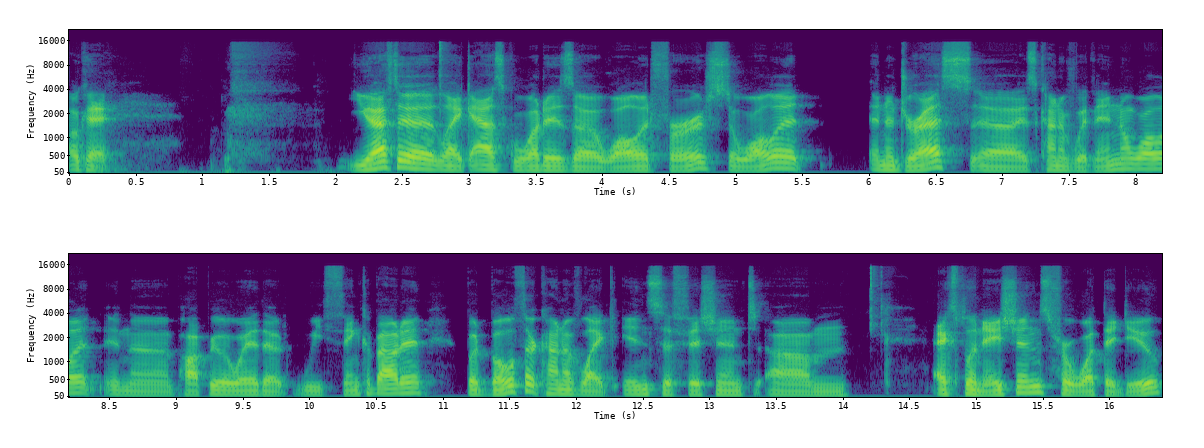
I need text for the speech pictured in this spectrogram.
okay, you have to like ask what is a wallet first. A wallet, an address, uh, is kind of within a wallet in the popular way that we think about it. But both are kind of like insufficient um, explanations for what they do.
